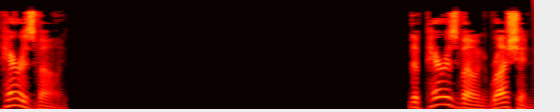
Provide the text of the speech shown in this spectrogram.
Perezvon The perezvon Russian,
